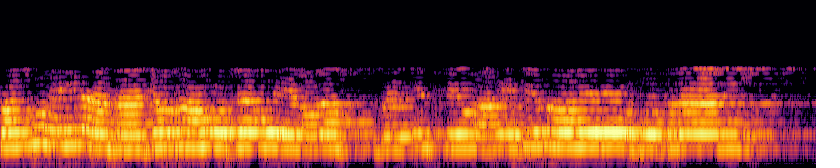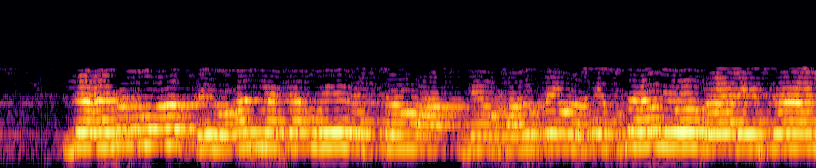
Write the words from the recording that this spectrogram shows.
فانظر إلى ما جره تأويل لفظ الاستواء بظاهر البطلان. زعم المؤصل أن تأويل السواء بالخلق والإقبال وما لسان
